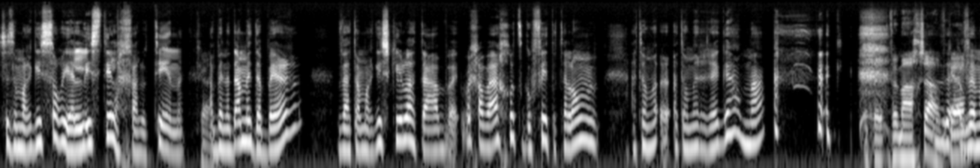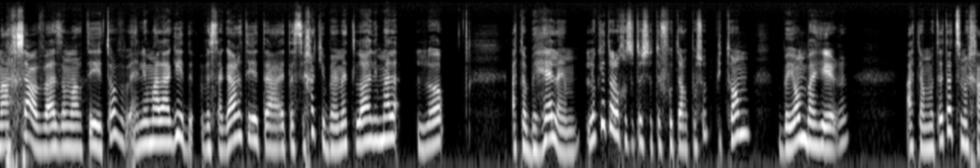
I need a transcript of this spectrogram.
שזה מרגיש סוריאליסטי לחלוטין. כן. הבן אדם מדבר, ואתה מרגיש כאילו אתה בחוויה חוץ גופית, אתה לא... אתה, אתה אומר, רגע, מה? ומה עכשיו, כן? ומה עכשיו, ואז אמרתי, טוב, אין לי מה להגיד. וסגרתי את, ה, את השיחה, כי באמת לא היה לי מה, לא, אתה בהלם, לא כי אתה לא חושב שאתה תפוטר, פשוט פתאום ביום בהיר, אתה מוצא את עצמך,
